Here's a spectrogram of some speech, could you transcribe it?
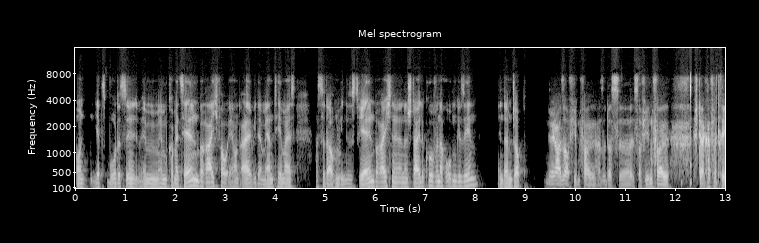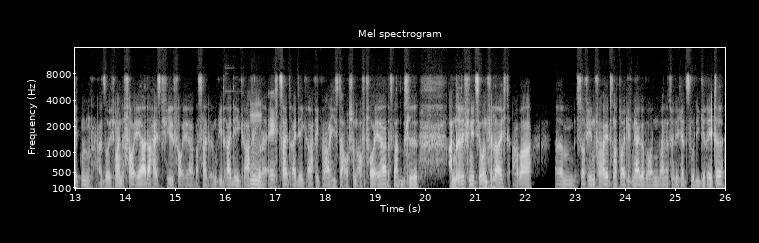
Und jetzt, wo das im, im, kommerziellen Bereich VR und AR wieder mehr ein Thema ist, hast du da auch im industriellen Bereich eine, eine steile Kurve nach oben gesehen in deinem Job? Ja, also auf jeden Fall. Also das äh, ist auf jeden Fall stärker vertreten. Also ich meine, VR, da heißt viel VR, was halt irgendwie 3D-Grafik mhm. oder Echtzeit 3D-Grafik war, hieß da auch schon oft VR. Das war ein bisschen andere Definition vielleicht, aber ähm, ist auf jeden Fall jetzt noch deutlich mehr geworden, weil natürlich jetzt, wo die Geräte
